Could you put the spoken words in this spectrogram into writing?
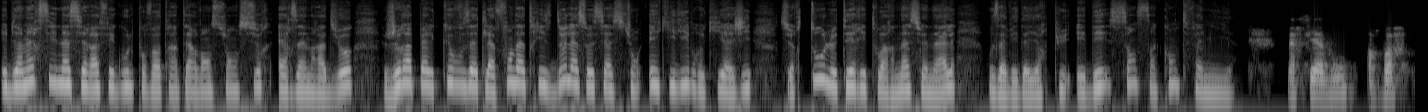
Eh bien, merci Nassira Fegoul pour votre intervention sur RZN Radio. Je rappelle que vous êtes la fondatrice de l'association Équilibre qui agit sur tout le territoire national. Vous avez d'ailleurs pu aider 150 familles. Merci à vous. Au revoir.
